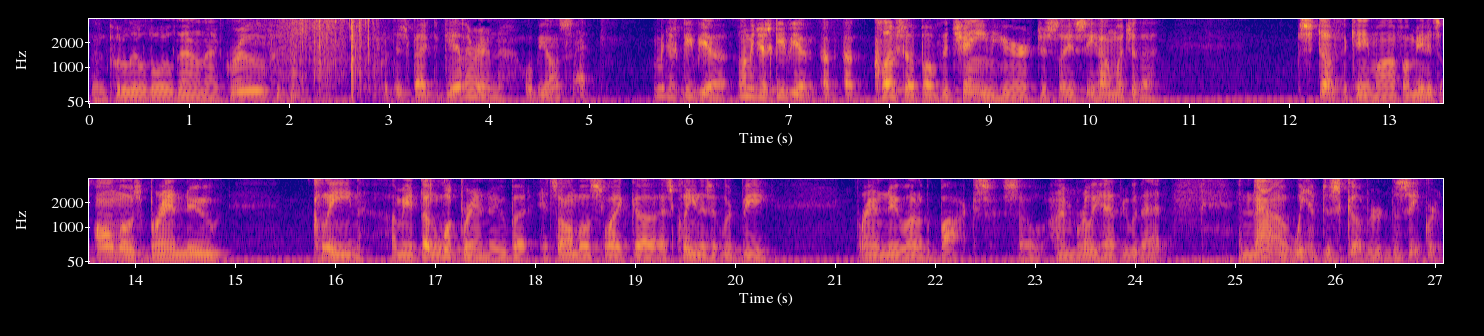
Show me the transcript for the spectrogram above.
Then put a little oil down that groove, put this back together and we'll be all set. Let me just give you a, let me just give you a, a close-up of the chain here, just so you see how much of the stuff that came off. I mean, it's almost brand new, clean. I mean, it doesn't look brand new, but it's almost like uh, as clean as it would be brand new out of the box. So I'm really happy with that. And now we have discovered the secret.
